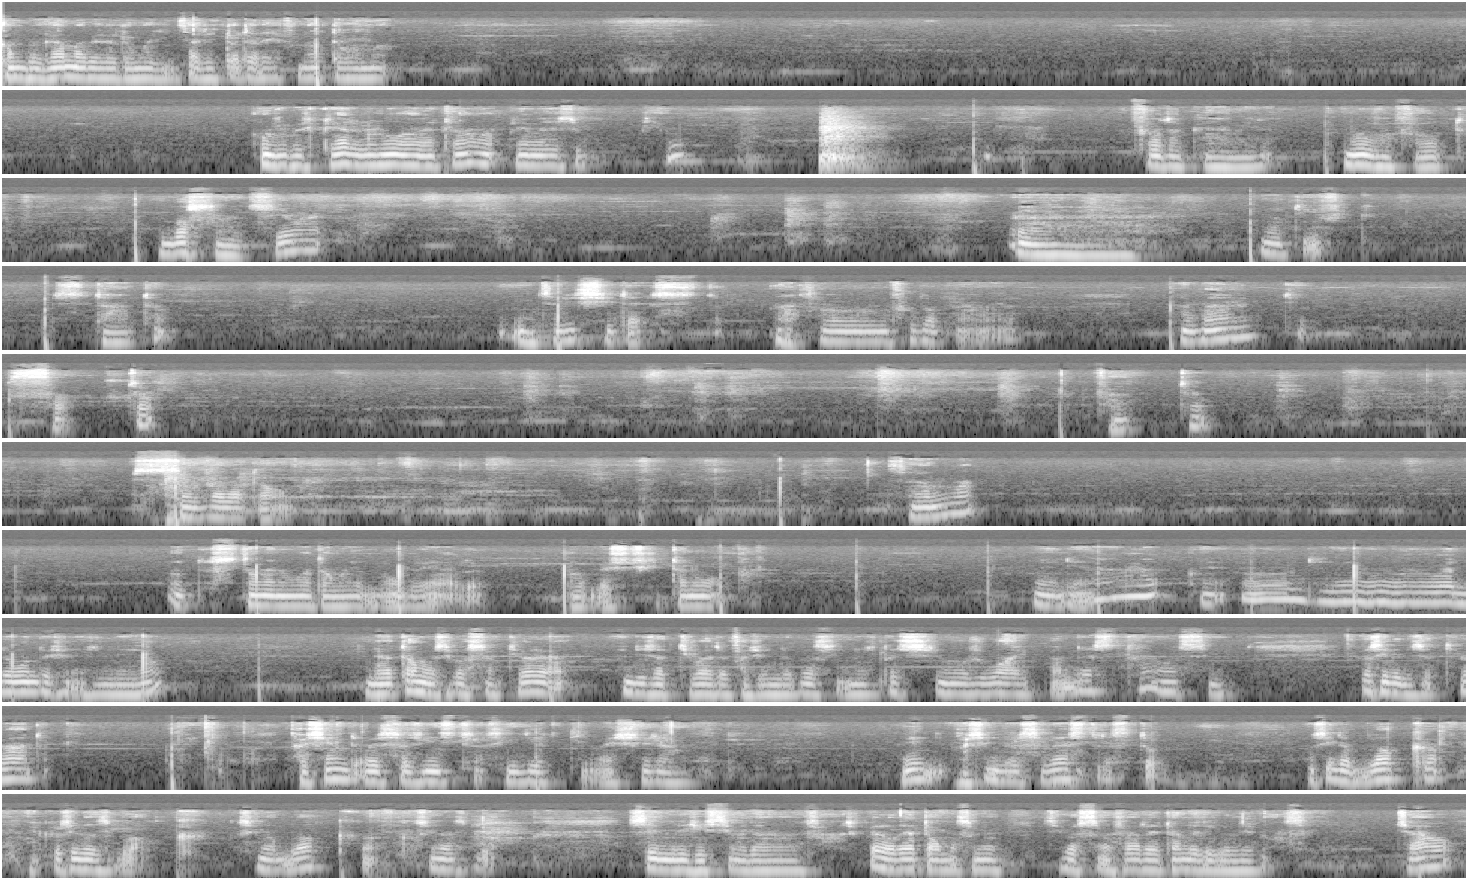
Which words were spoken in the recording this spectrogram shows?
con programma per automatizzare il tuo telefono Atoma ora per creare una nuova telecamera premere su più. Fotocamera nuova foto impostazione eh, notifica stato inserisci testo la fotocamera. Avanti. Fatto. La toma salva sto nuova che abbiamo creato. Vabbè c'è scritto nuovo. Vediamo. Guarda quanto ce ne sono le tome si possono attivare e disattivare facendo così uno slash uno swipe a destra o così l'ho disattivato. Facendo verso sinistra si riattiva esce vedi facendo verso destra stop. Così lo blocco e così lo sblocco lo blocco così lo sblocco semplicissimo da fare però le atom si possono fare tante di quelle cose. Ciao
